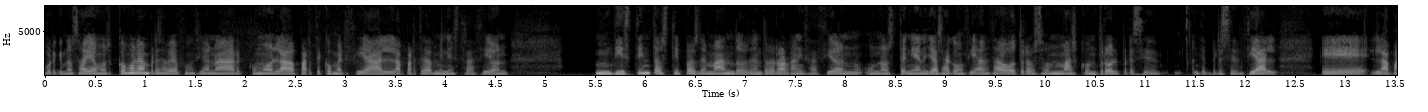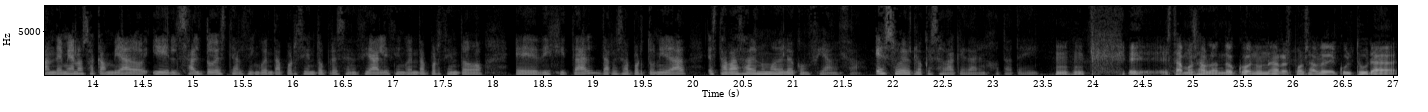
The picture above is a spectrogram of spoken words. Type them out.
porque no sabíamos cómo la empresa iba a funcionar, cómo la parte comercial, la parte de administración distintos tipos de mandos dentro de la organización. Unos tenían ya esa confianza, otros son más control de presencial. Eh, la pandemia nos ha cambiado y el salto este al 50% presencial y 50% eh, digital, dar esa oportunidad, está basado en un modelo de confianza. Eso es lo que se va a quedar en JTI. Eh, estamos hablando con una responsable de cultura,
